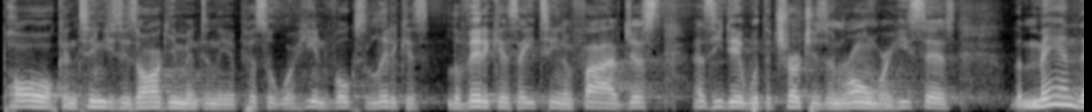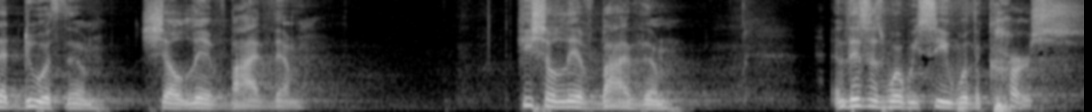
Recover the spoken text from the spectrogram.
Paul continues his argument in the epistle where he invokes Leviticus, Leviticus 18 and 5, just as he did with the churches in Rome, where he says, The man that doeth them shall live by them. He shall live by them. And this is where we see where the curse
